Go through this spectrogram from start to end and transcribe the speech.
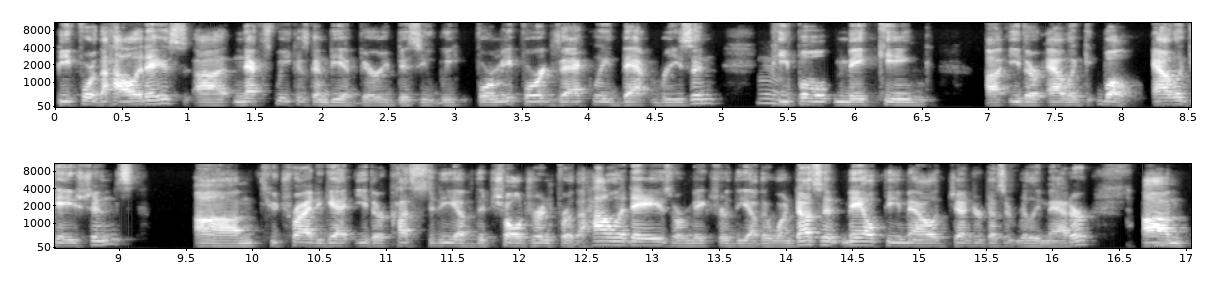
before the holidays. Uh, next week is going to be a very busy week for me for exactly that reason. Hmm. People making uh, either alleg- well allegations um, to try to get either custody of the children for the holidays or make sure the other one doesn't. Male, female, gender doesn't really matter. Um,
